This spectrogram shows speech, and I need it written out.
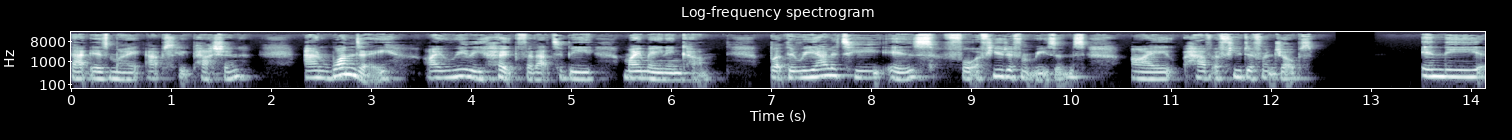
That is my absolute passion. And one day, I really hope for that to be my main income. But the reality is, for a few different reasons, I have a few different jobs. In the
